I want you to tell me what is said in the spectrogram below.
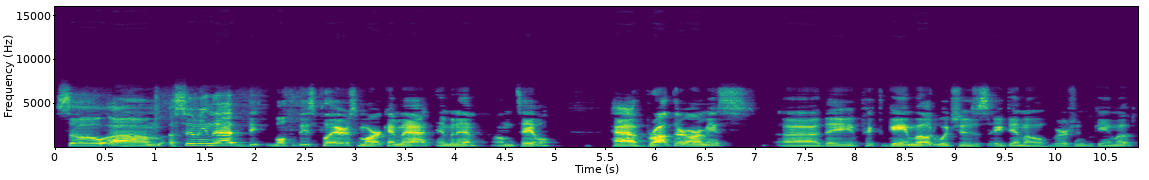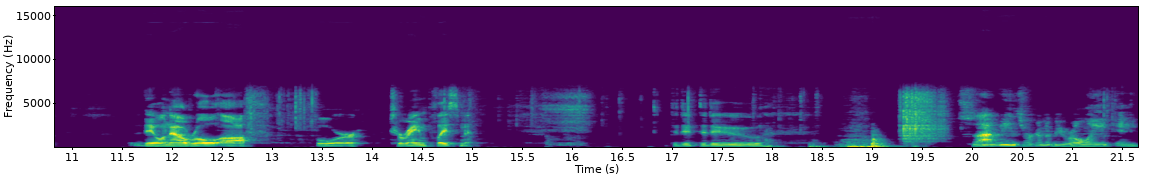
So, um, assuming that the, both of these players, Mark and Matt, Eminem, on the table, have brought their armies, uh, they picked game mode, which is a demo version game mode. They will now roll off for terrain placement. Do-do-do-do. So that means we're going to be rolling a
